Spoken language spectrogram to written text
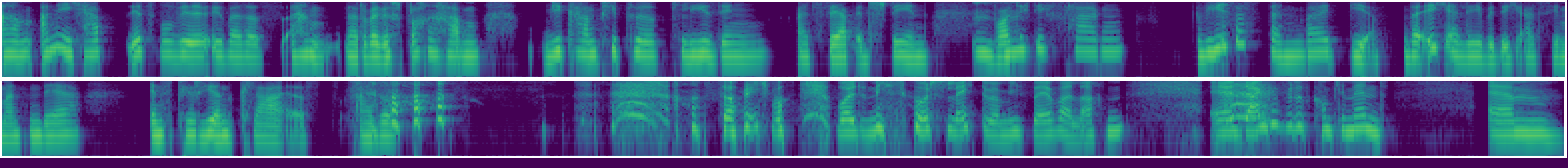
Ähm, Anni, ich habe jetzt, wo wir über das, ähm, darüber gesprochen haben, wie kann People-Pleasing als Verb entstehen, wollte mhm. ich dich fragen, wie ist es denn bei dir? Weil ich erlebe dich als jemanden, der inspirierend klar ist. Also. Sorry, ich wollte nicht so schlecht über mich selber lachen. Äh, danke für das Kompliment. Ähm,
